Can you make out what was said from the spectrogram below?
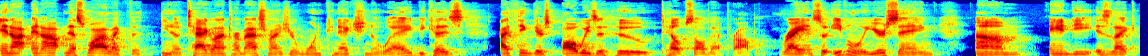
and I and I and that's why I like the you know tagline to our mastermind is you're one connection away because I think there's always a who to help solve that problem, right? And so even what you're saying, um, Andy, is like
